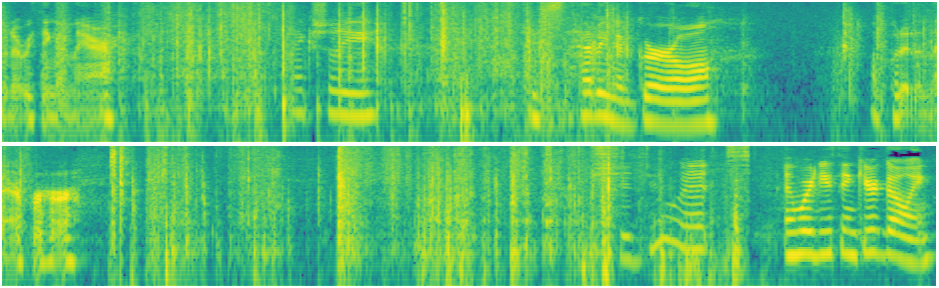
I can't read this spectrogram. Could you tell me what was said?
Put everything in there. Actually, just having a girl, I'll put it in there for her. Should do it. And where do you think you're going?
